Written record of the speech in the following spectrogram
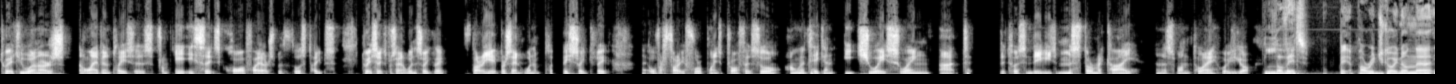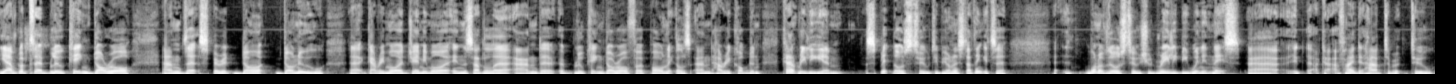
22 winners, 11 places from 86 qualifiers with those types. 26% win strike rate, 38% win and play strike rate, uh, over 34 points profit. So I'm going to take an each way swing at the Twiston Davies, Mr. Mackay in this one. Tony, what have you got? Love it. Bit of porridge going on there. Yeah, I've got uh, Blueking D'Oroux and uh, Spirit Don- Donu, uh, Gary Moore, Jamie Moore in the saddle there, and uh, Blueking D'Oroux for Paul Nicholls and Harry Cobden. Can't really um, split those two, to be honest. I think it's a one of those two should really be winning this. Uh, it, I find it hard to to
